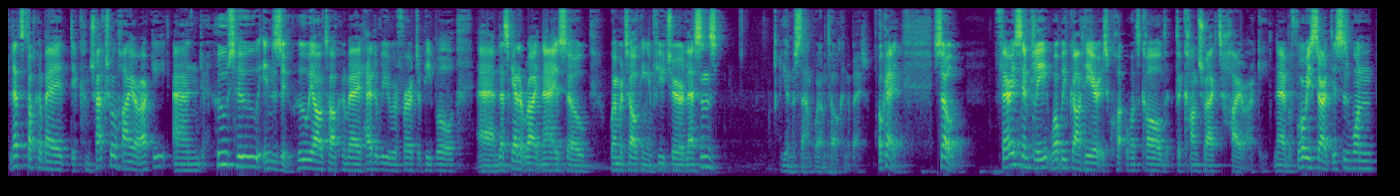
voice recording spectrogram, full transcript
let's talk about the contractual hierarchy and who's who in the zoo. Who we all talking about? How do we refer to people? Um, let's get it right now. So when we're talking in future lessons, you understand what I'm talking about. Okay, so very simply, what we've got here is what's called the contract hierarchy. Now, before we start, this is one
